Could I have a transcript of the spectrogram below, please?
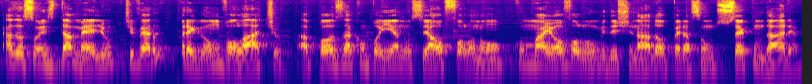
as ações da Melio tiveram pregão volátil após a companhia anunciar o follow-on com maior volume destinado à operação secundária.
